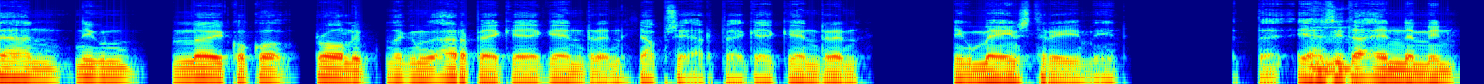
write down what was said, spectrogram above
sehän niin kuin löi koko rooli niin RPG-genren, japsi-RPG-genren niin kuin mainstreamiin. Että eihän mm. sitä ennemmin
